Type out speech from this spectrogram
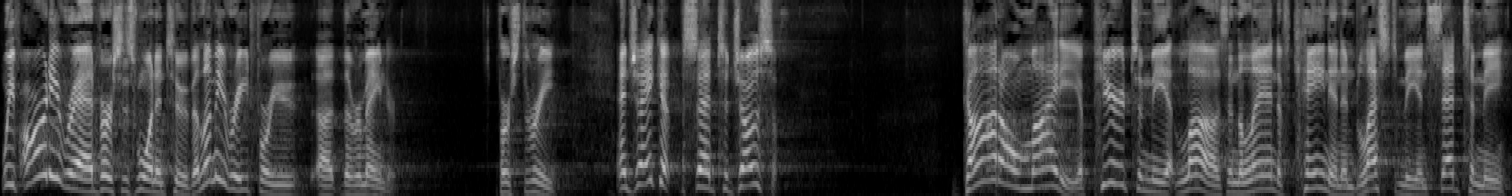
We've already read verses 1 and 2, but let me read for you uh, the remainder. Verse 3 And Jacob said to Joseph, God Almighty appeared to me at Luz in the land of Canaan and blessed me and said to me,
